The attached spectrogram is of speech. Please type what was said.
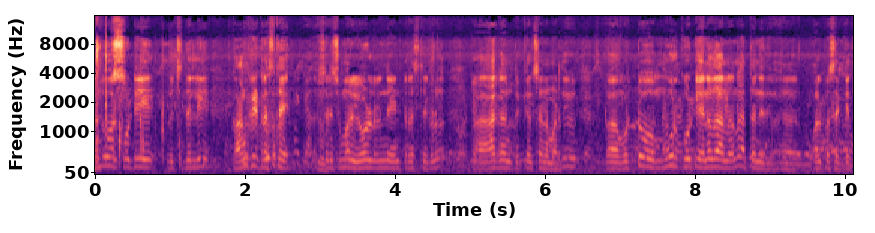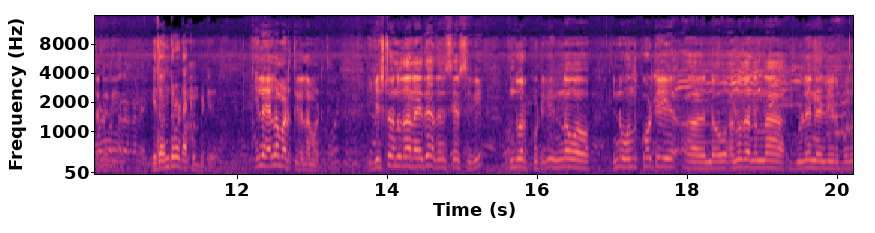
ಒಂದೂವರೆ ಕೋಟಿ ವೆಚ್ಚದಲ್ಲಿ ಕಾಂಕ್ರೀಟ್ ರಸ್ತೆ ಸರಿ ಸುಮಾರು ಏಳರಿಂದ ಎಂಟು ರಸ್ತೆಗಳು ಆಗಂತ ಕೆಲಸನ ಮಾಡ್ತೀವಿ. ಒಟ್ಟು ಮೂರು ಕೋಟಿ ಅನುದಾನನ ತಂದಿದ್ದೀವಿ ಅಲ್ಪಸಂಖ್ಯೆ ಅಲ್ಪಸಂಖ್ಯಾತ ನಿಧಿ ಇದೊಂದು ರೋಡ್ ಹಾಕಿಬಿಟ್ಟಿದ್ರು ಇಲ್ಲ ಎಲ್ಲ ಮಾಡ್ತೀವಿ ಎಲ್ಲ ಮಾಡ್ತೀವಿ. ಈಗ ಎಷ್ಟು ಅನುದಾನ ಇದೆ ಅದನ್ನು ಸೇರಿಸಿವಿ ಒಂದೂವರೆ ಕೋಟಿಗೆ. ಇನ್ನೂ ಇನ್ನೂ ಒಂದು ಕೋಟಿ ನಾವು ಅನುದಾನನ ಗುಳ್ಳೆನಹಳ್ಳಿ ಇರ್ಬೋದು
